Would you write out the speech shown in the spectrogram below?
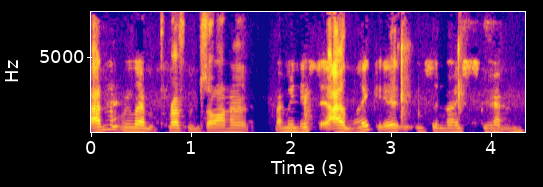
I don't really have a preference on it. I mean, it's I like it. It's a nice skin.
